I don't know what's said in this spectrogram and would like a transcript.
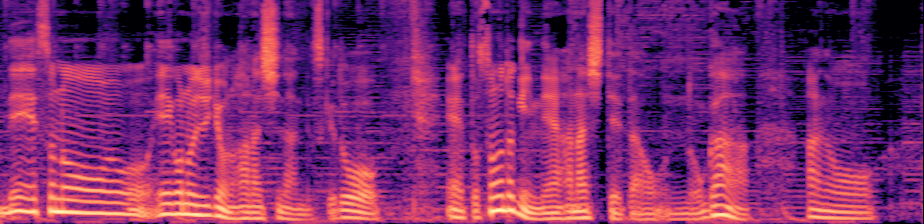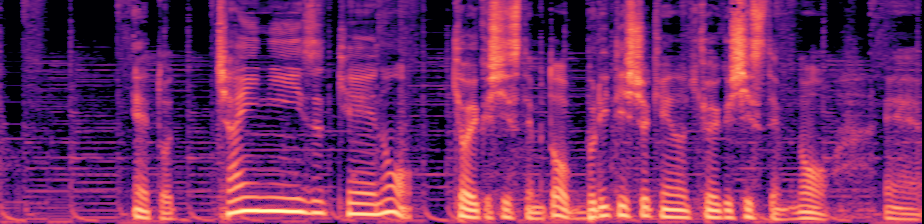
でその英語の授業の話なんですけど、えー、とその時にね話してたのがあのえっ、ー、とチャイニーズ系の教育システムとブリティッシュ系の教育システムの、え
